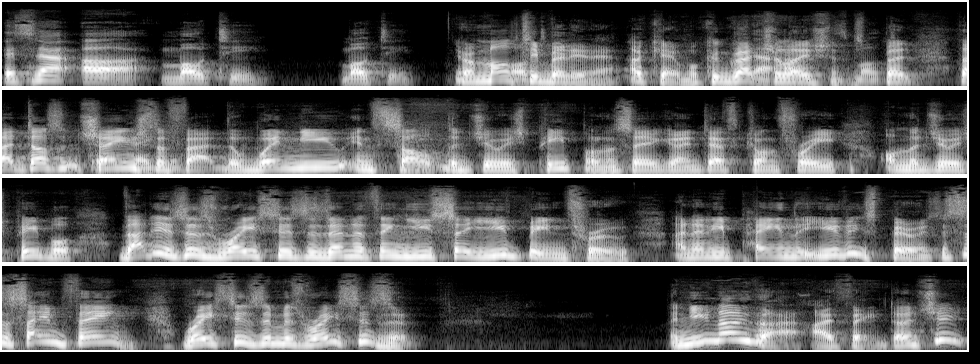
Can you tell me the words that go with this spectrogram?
it's not uh multi multi. You're a multi-billionaire. Okay, well, congratulations. it's uh, multi. but that doesn't change thank the you. fact that when you insult the Jewish people and say you're going DEFCON 3 on the Jewish people, that is as racist as anything you say you've been through and any pain that you've experienced. It's the same thing. Racism is racism. And you know that, I think, don't you?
